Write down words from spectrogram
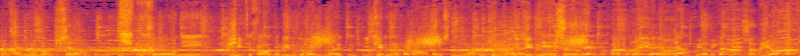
まあ、他人のドンピシャだ本当に飛行に見てからドリルとか今やっていけるのかな誰しもいけるのかないけるテンション読みだよねこれもどうせ、うんジャンプ読みかテンション両方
